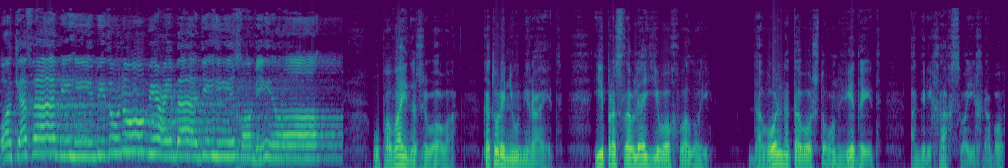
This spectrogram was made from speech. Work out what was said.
وكفى به بذنوب عباده خبيرا Уповай на живого, который не умирает, и прославляй его хвалой. Довольно того, что он ведает о грехах своих рабов.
